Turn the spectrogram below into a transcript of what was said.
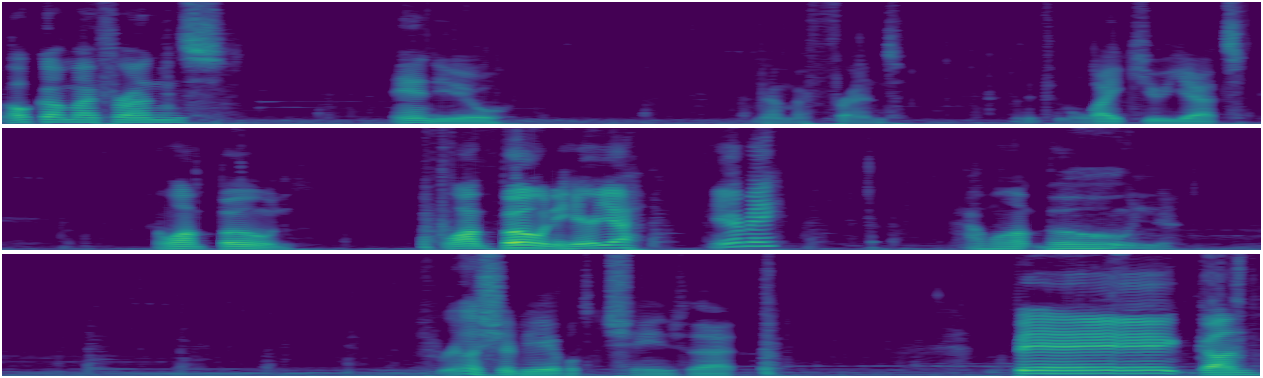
Welcome, my friends. And you. Not my friend. I don't even like you yet. I want Boone. I want Boone, you hear ya? Hear me? I want Boone. Really should be able to change that. Big gun.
